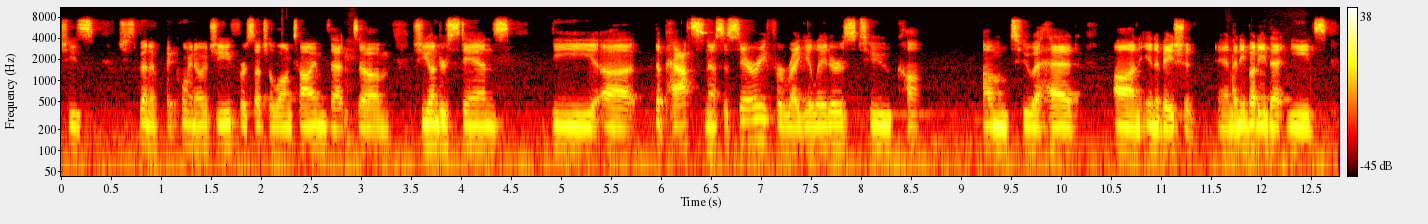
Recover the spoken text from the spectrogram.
She's she's been a Bitcoin OG for such a long time that um, she understands the uh, the paths necessary for regulators to come, come to a head on innovation. And anybody that needs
